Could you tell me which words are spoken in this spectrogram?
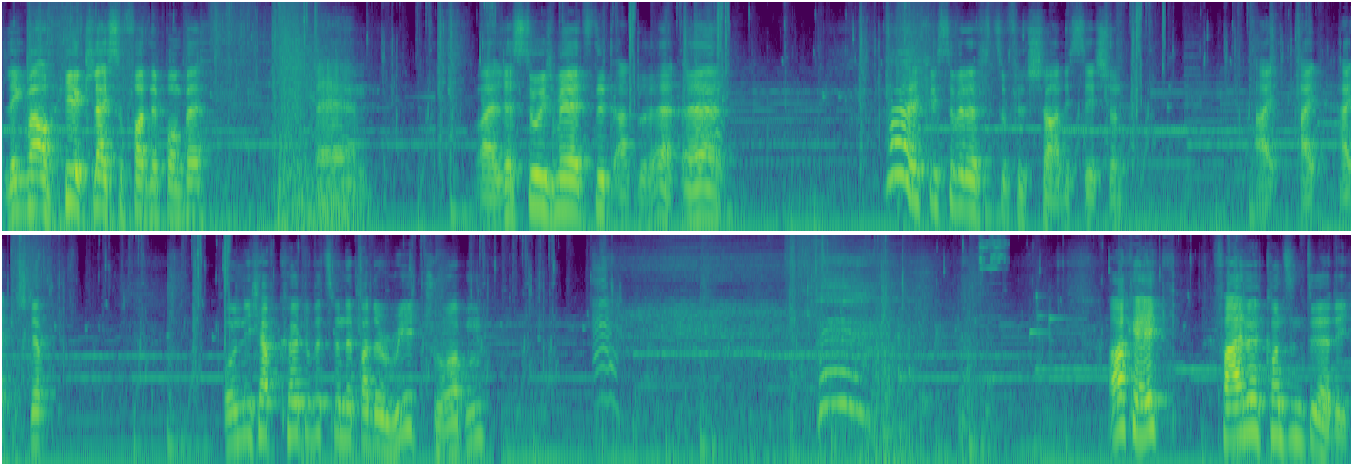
Legen wir auch hier gleich sofort eine Bombe. Bam. Weil das tue ich mir jetzt nicht an. Äh, äh. Ah, ich krieg so wieder zu viel Schaden, ich sehe schon. Hi, hi, hi, stirb. Und ich habe gehört, du willst mir eine Batterie droppen. Okay, Final, konzentrier dich.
